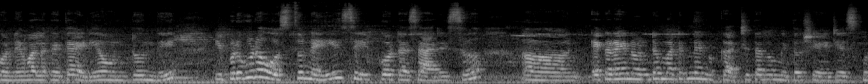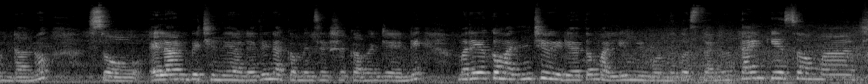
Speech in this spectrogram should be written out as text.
కొనే వాళ్ళకైతే ఐడియా ఉంటుంది. ఇప్పుడు కూడా వస్తున్నాయి సిల్క్ కోటా శారీస్ ఎక్కడైనా ఉంటే మటుకు నేను ఖచ్చితంగా మీతో షేర్ చేసుకుంటాను. సో ఎలా అనిపించింది అనేది నాకు కమెంట్ సెక్షన్ కమెంట్ చేయండి. మరి ఒక మంచి వీడియోతో మళ్ళీ మీ ముందుకు వస్తాను. థ్యాంక్ యూ సో మచ్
